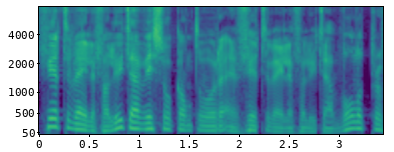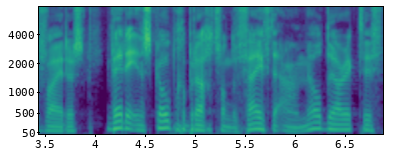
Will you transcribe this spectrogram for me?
Virtuele valuta wisselkantoren en virtuele valuta wallet providers werden in scope gebracht van de vijfde AML Directive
